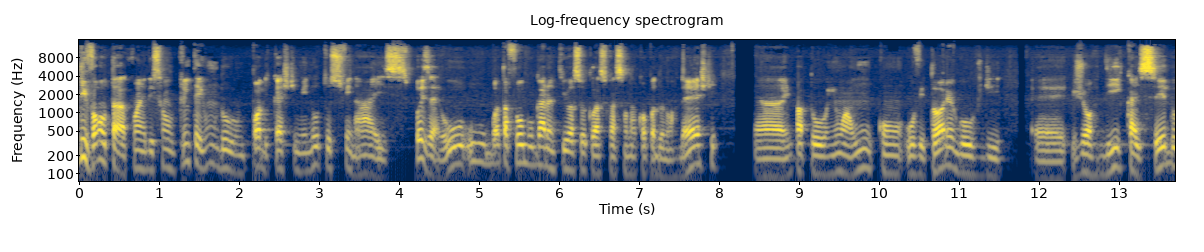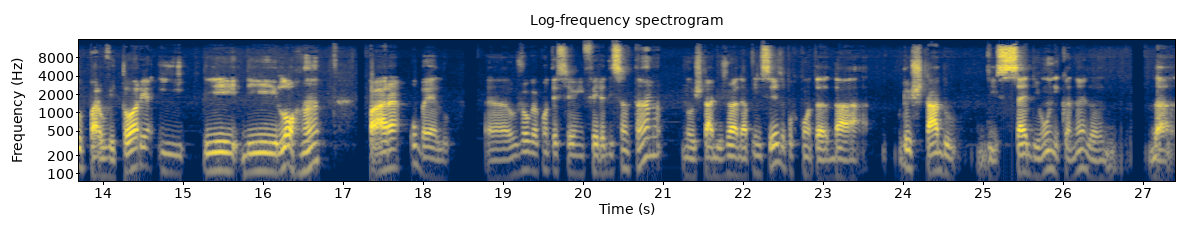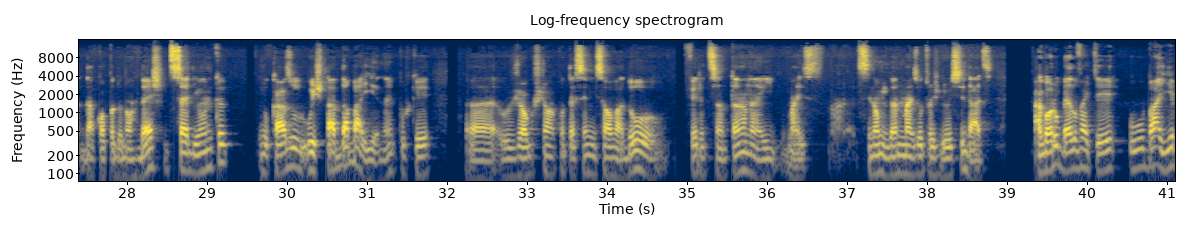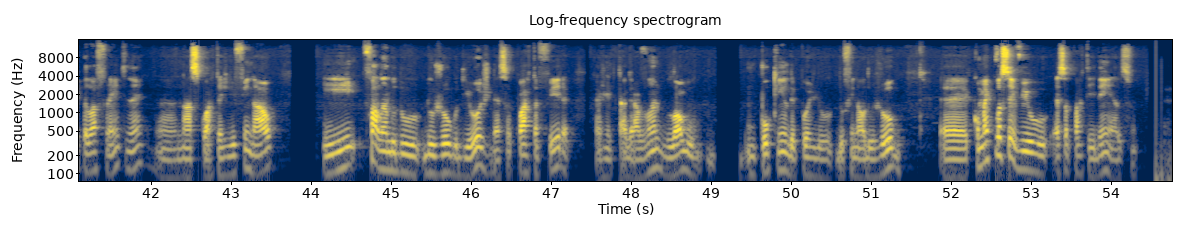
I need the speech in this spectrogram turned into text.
De volta com a edição 31 do podcast Minutos Finais. Pois é, o, o Botafogo garantiu a sua classificação na Copa do Nordeste, uh, empatou em 1 a 1 com o Vitória, gols de uh, Jordi Caicedo para o Vitória e de, de Lohan para o Belo. Uh, o jogo aconteceu em Feira de Santana, no estádio Joia da Princesa, por conta da, do estado de sede única né, da, da Copa do Nordeste, de sede única no caso, o estado da Bahia, né? Porque uh, os jogos estão acontecendo em Salvador, Feira de Santana e mais, se não me engano, mais outras duas cidades. Agora o Belo vai ter o Bahia pela frente, né? Uh, nas quartas de final. E falando do, do jogo de hoje, dessa quarta-feira, que a gente está gravando, logo um pouquinho depois do, do final do jogo, é, como é que você viu essa partida, hein, Elson?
